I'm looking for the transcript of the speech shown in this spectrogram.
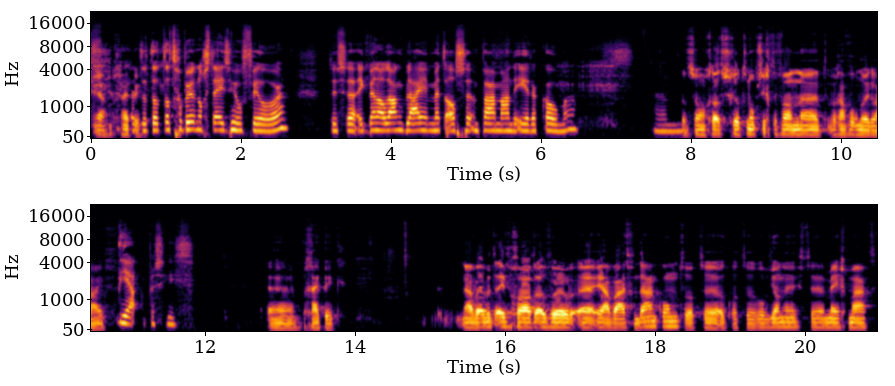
Ja, begrijp ik. dat, dat, dat, gebeurt nog steeds heel veel hoor. Dus ik ben al lang blij met als ze een paar maanden eerder komen. Um, dat is een groot verschil ten opzichte van we gaan volgende week live. Ja, precies. begrijp ik nou, we hebben het even gehad over eh, ja, waar het vandaan komt. Wat, ook wat uh, Robert-Jan heeft meegemaakt.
